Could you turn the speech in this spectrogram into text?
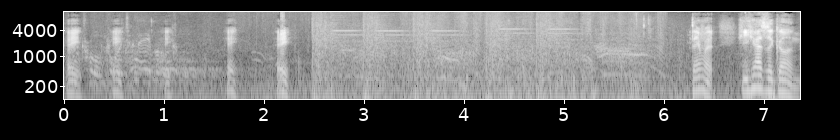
Hey, hey, hey, hey, hey. Damn it, he has a gun.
